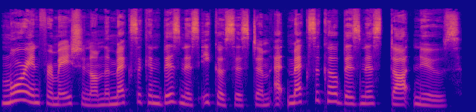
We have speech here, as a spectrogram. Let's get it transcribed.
More information on the Mexican business ecosystem at mexicobusiness.news.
